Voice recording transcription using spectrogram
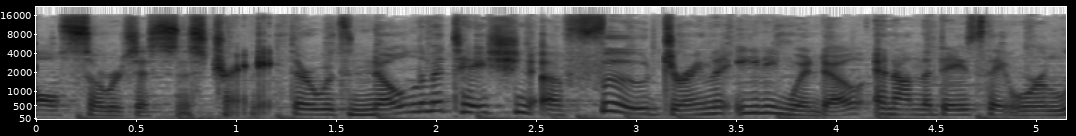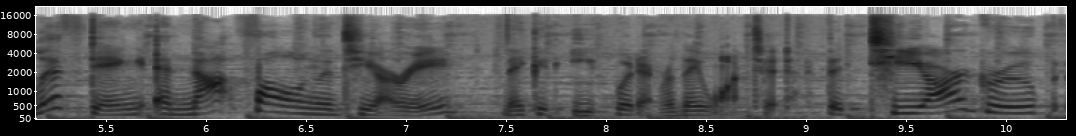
also resistance training. There was no limitation of food during the eating window, and on the days they were lifting and not following the TRE, they could eat whatever they wanted. The TR group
